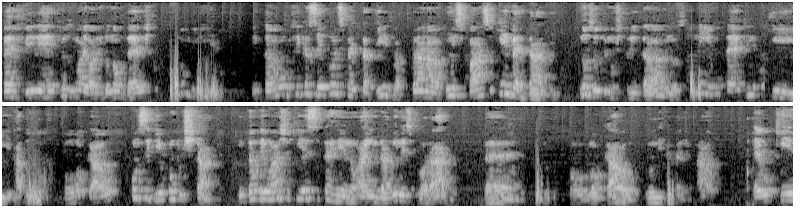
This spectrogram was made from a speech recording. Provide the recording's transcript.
perfile entre os maiores do Nordeste, no mínimo. Então, fica sempre uma expectativa para um espaço que, em verdade, nos últimos 30 anos, nenhum técnico que adotou o futebol local conseguiu conquistar. Então, eu acho que esse terreno ainda inexplorado, é, do futebol local, no nível regional, é o que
